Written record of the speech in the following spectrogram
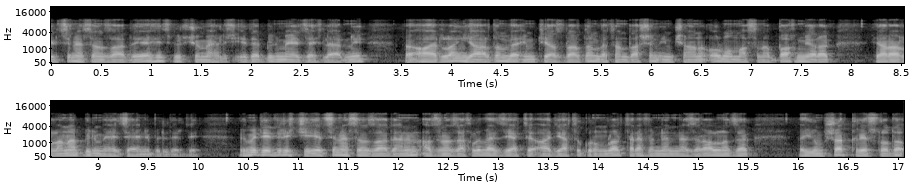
Elçin Həsənzadəyə heç bir köməklik edə bilməyəcəklərini və ayrılan yardım və imtiyazlardan vətəndaşın imkanı olmamasına baxmayaraq yararlana bilməyəcəyini bildirdi. Ümid edirik ki, Elçin Həsənzadənin acınacaqlı vəziyyəti aidiyyatı qurumlar tərəfindən nəzərə alınacaq və yumşaq kresloda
